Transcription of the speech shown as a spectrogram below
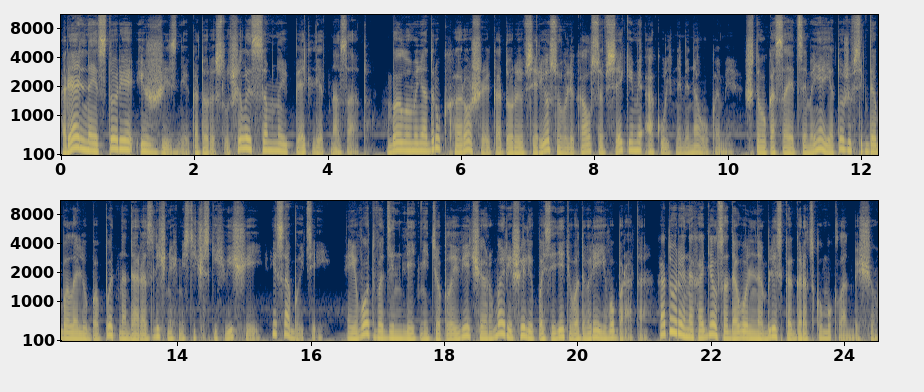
Реальная история из жизни, которая случилась со мной пять лет назад. Был у меня друг хороший, который всерьез увлекался всякими оккультными науками. Что касается меня, я тоже всегда была любопытна до различных мистических вещей и событий. И вот в один летний теплый вечер мы решили посидеть во дворе его брата, который находился довольно близко к городскому кладбищу.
